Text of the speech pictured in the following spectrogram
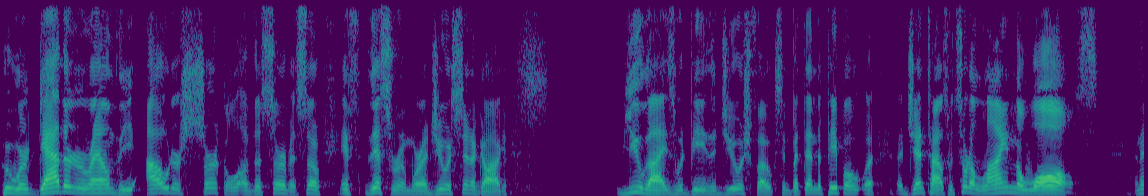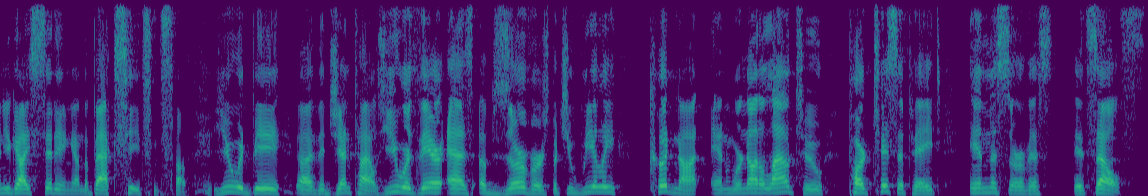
who were gathered around the outer circle of the service. So if this room were a Jewish synagogue, you guys would be the Jewish folks, and but then the people, uh, uh, Gentiles, would sort of line the walls. And then you guys sitting on the back seats and stuff. You would be uh, the Gentiles. You were there as observers, but you really could not and were not allowed to participate in the service itself.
